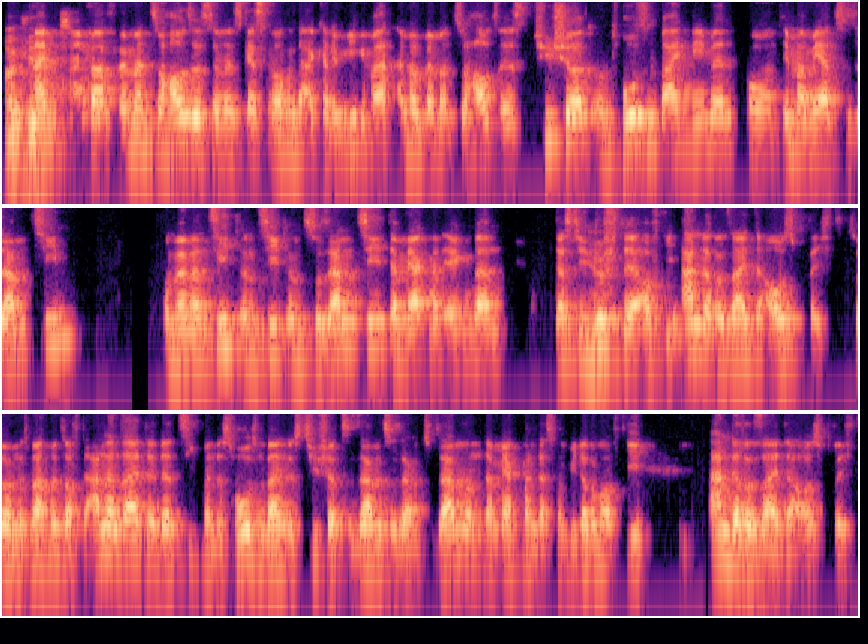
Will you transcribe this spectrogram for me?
Okay. Einfach, wenn man zu Hause ist, haben wir es gestern auch in der Akademie gemacht, einfach, wenn man zu Hause ist, T-Shirt und Hosenbein nehmen und immer mehr zusammenziehen. Und wenn man zieht und zieht und zusammenzieht, dann merkt man irgendwann, dass die Hüfte auf die andere Seite ausbricht. So, und das macht man jetzt auf der anderen Seite, da zieht man das Hosenbein, das T-Shirt zusammen, zusammen, zusammen und dann merkt man, dass man wiederum auf die andere Seite ausbricht.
